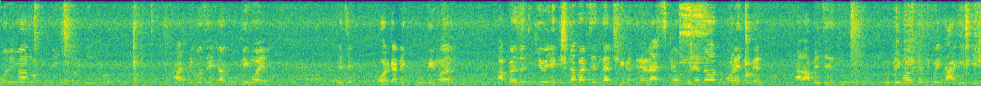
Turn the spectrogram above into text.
পরিমাণ মতো পিক সল্ট দিয়ে দিব আর দেবো যেটা কুকিং অয়েল এই যে অর্গানিক কুকিং অয়েল আপনারা যদি কেউ এক্সট্রা ভার্জিন দেন, সেক্ষেত্রে রাইসটা ভরে দেওয়ার পরে দিবেন। আর আমি যেহেতু কুকিং অয়েলটা দিব, এটা আগে দিই।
